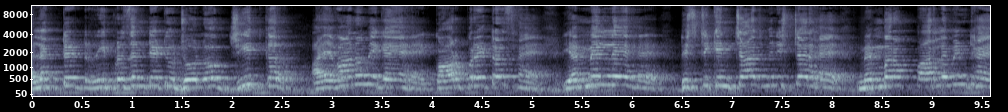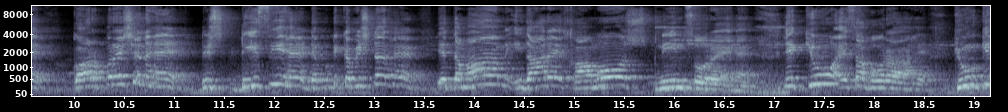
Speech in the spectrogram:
इलेक्टेड रिप्रेजेंटेटिव जो लोग जीत कर ऐवानों में गए हैं कॉरपोरेटर्स हैं एमएलए है डिस्ट्रिक्ट इंचार्ज मिनिस्टर है मेंबर ऑफ़ पार्लियामेंट है कॉरपोरेशन है, डीसी है डिप्टी कमिश्नर है, ये तमाम इदारे खामोश नींद सो रहे हैं। ये क्यों ऐसा हो रहा है? क्योंकि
